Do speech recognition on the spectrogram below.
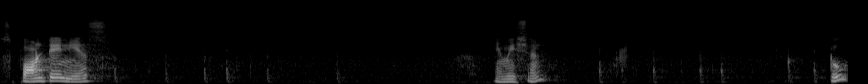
spontaneous emission to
